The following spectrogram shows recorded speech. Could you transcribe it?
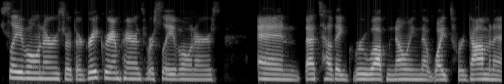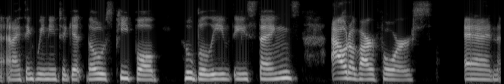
slave owners or their great grandparents were slave owners and that's how they grew up knowing that whites were dominant and i think we need to get those people who believe these things out of our force and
